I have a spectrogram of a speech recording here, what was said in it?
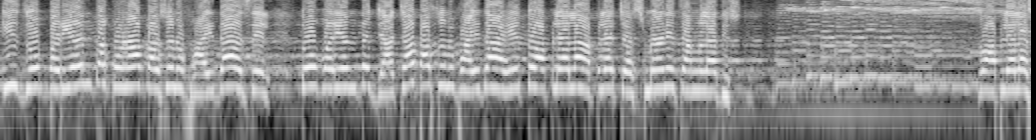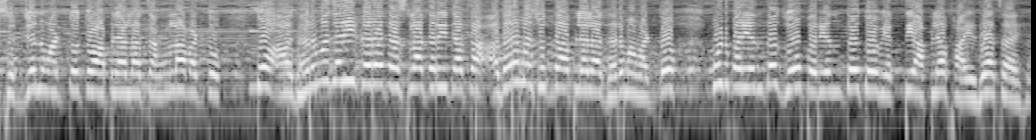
की जोपर्यंत कोणापासून फायदा असेल तोपर्यंत ज्याच्यापासून फायदा आहे तो आपल्याला आपल्या चष्म्याने चांगला दिसतो. तो आपल्याला सज्जन वाटतो तो आपल्याला चांगला वाटतो. तो अधर्म जरी करत असला तरी त्याचा अधर्म सुद्धा आपल्याला धर्म वाटतो. कुठपर्यंत जोपर्यंत तो व्यक्ती आपल्या फायद्याचा आहे.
